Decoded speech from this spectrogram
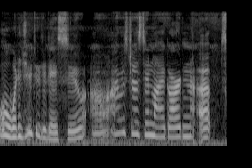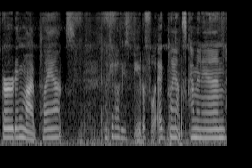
Oh, what did you do today, Sue? Oh, I was just in my garden up skirting my plants. Look at all these beautiful eggplants coming in.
